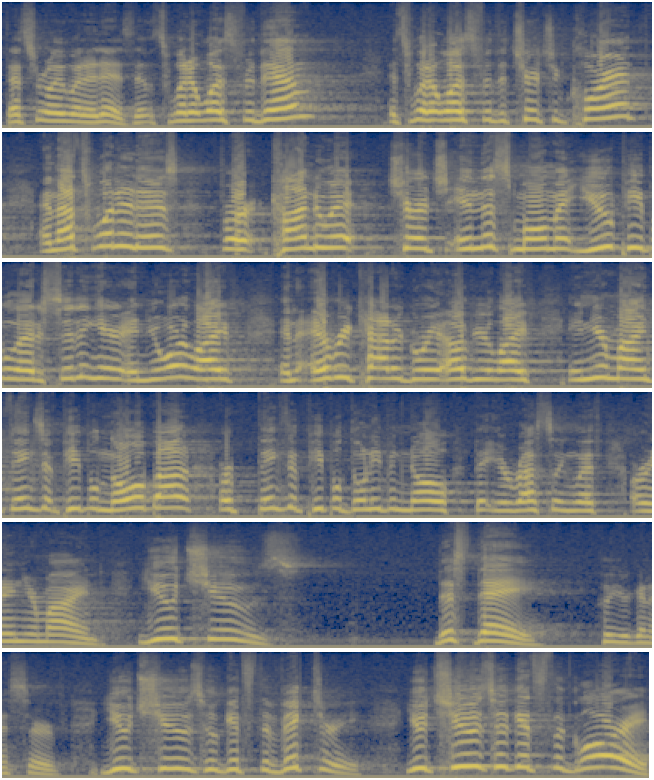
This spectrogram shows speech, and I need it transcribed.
That's really what it is. That's what it was for them, it's what it was for the church in Corinth, and that's what it is for Conduit Church in this moment. You people that are sitting here in your life, in every category of your life, in your mind, things that people know about or things that people don't even know that you're wrestling with are in your mind. You choose this day who you're going to serve. You choose who gets the victory. You choose who gets the glory.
